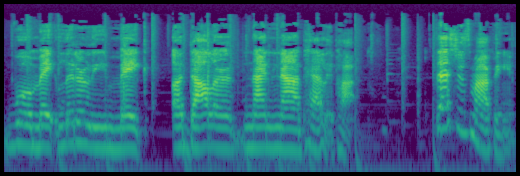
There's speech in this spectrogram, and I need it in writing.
will make, literally make a dollar 99 palette pop. That's just my opinion.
